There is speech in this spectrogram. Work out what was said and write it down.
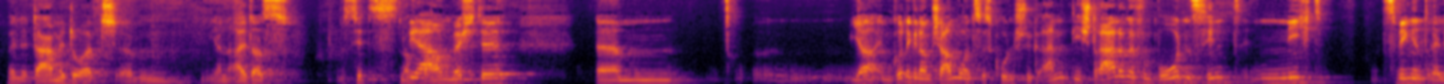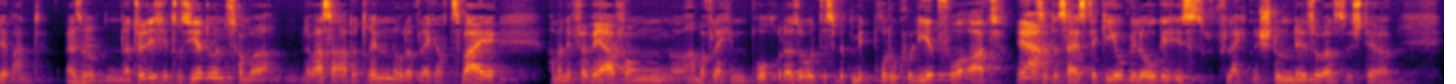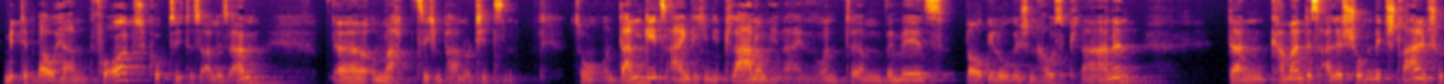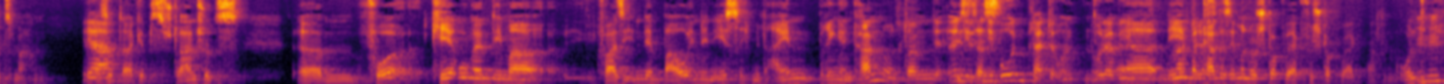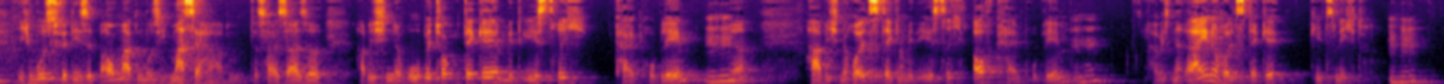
Wenn eine Dame dort ähm, ihren Alterssitz noch Ja. bauen möchte, ähm, ja, im Grunde genommen schauen wir uns das Grundstück an. Die Strahlungen vom Boden sind nicht zwingend relevant. Also natürlich interessiert uns, haben wir eine Wasserader drin oder vielleicht auch zwei, haben wir eine Verwerfung, haben wir vielleicht einen Bruch oder so, das wird mit protokolliert vor Ort. Ja. Also das heißt, der Geobiologe ist vielleicht eine Stunde, sowas ist der mit dem Bauherrn vor Ort, guckt sich das alles an äh, und macht sich ein paar Notizen. So, und dann geht's eigentlich in die Planung hinein. Und ähm, wenn wir jetzt baubiologisch ein Haus planen, dann kann man das alles schon mit Strahlenschutz machen. Ja. Also da gibt's Strahlenschutz ähm, Vorkehrungen, die man quasi in den Bau, in den Estrich mit einbringen kann und dann In die, ist in das die Bodenplatte unten oder wie? äh, nee, man ihr kann das immer nur Stockwerk für Stockwerk machen. Und Mhm. ich muss für diese Baumatten muss ich Masse haben. Das heißt also, habe ich eine Rohbetondecke mit Estrich, kein Problem. Mhm. Ja. Habe ich eine Holzdecke mit Estrich, auch kein Problem. Mhm. Habe ich eine reine Holzdecke, geht's nicht.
